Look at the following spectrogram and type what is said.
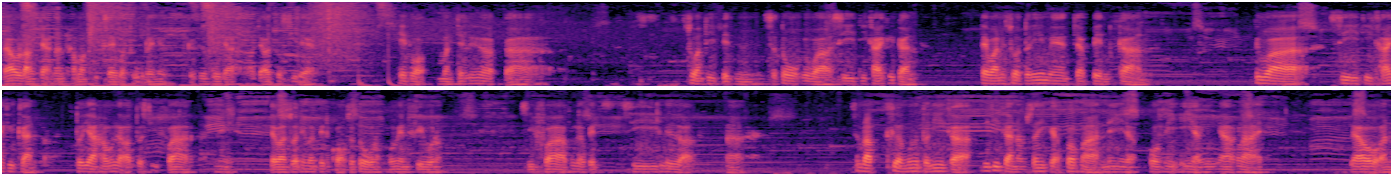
แล้วหลังจากนั้นทำมาคลิกใส่วัตถุได้หนึ่งก็คือตัวอย่างเราจะเอาตัวสีแดงเห็นว่ามันจะเลือกอ่าส่วนที่เป็นสโตกหรือว่าซีที่คล้ายคือกัน แต่ว่าในส่วนตัวนี้แมนจะเป็นการหรือว่าซีที่คล้ายคือกัน ตัวอย่างเขาเลยเอาตัวสีฟ้านี่แต่ว่าส่วนที่มันเป็นของสโตกเนอะเป็นฟิลเนาะสีฟ้าเพื่อเป็นสีเหลืองอ่า สำหรับเครื่องมือตัวนี้กับวิธีการนำใช้กับประมาณนี้นะผมมีอหย่างยุ่งากหลาย แล้วอัน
